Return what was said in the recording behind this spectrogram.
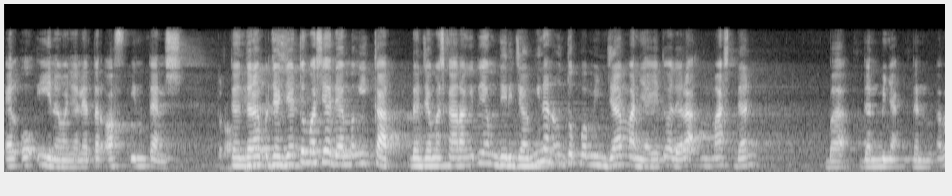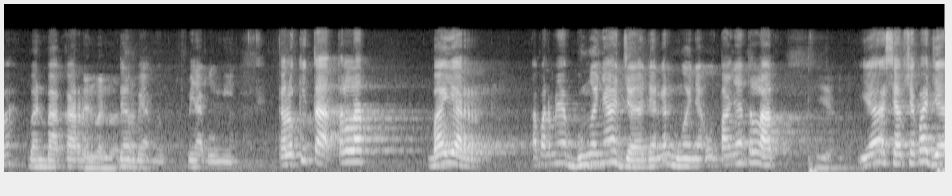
LOI namanya letter of intent. Dan dalam perjanjian itu masih ada yang mengikat dan zaman sekarang itu yang menjadi jaminan untuk peminjaman yaitu adalah emas dan ba dan minyak dan apa bahan bakar Dan bahan bakar. minyak, minyak bumi. Kalau kita telat bayar apa namanya bunganya aja, jangan kan bunganya utangnya telat, Iya. ya siap-siap aja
